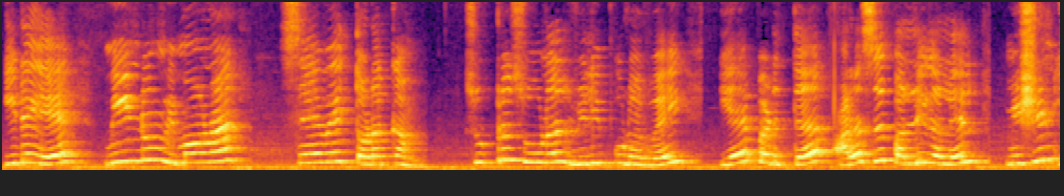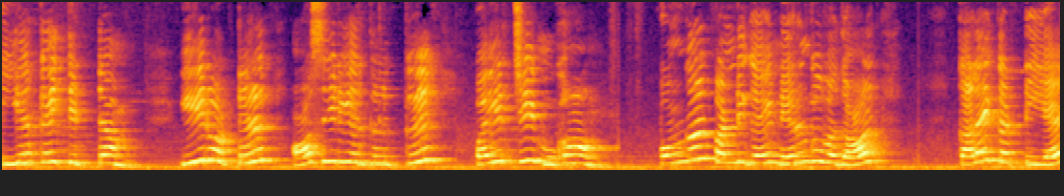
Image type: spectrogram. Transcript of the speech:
இடையே மீண்டும் விமான சேவை தொடக்கம். சுற்றுச்சூழல் விழிப்புணர்வை ஏற்படுத்த அரசு பள்ளிகளில் மிஷன் இயற்கை திட்டம் ஆசிரியர்களுக்கு பயிற்சி முகாம். பொங்கல் பண்டிகை நெருங்குவதால் களை கட்டிய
